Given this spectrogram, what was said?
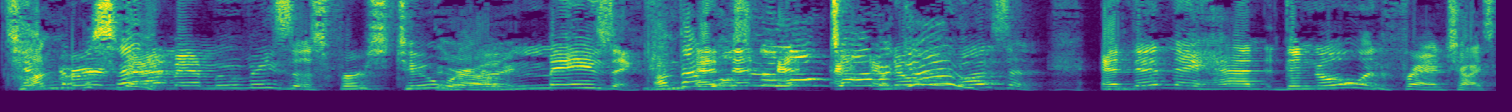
Tim Burton 100%. Batman movies, those first two were right. amazing. And that wasn't a long time and- ago. No, it wasn't. And then they had the Nolan franchise.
